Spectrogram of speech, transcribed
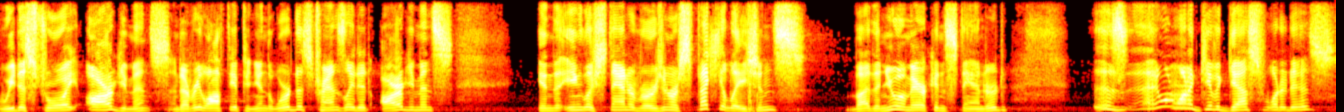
we destroy arguments and every lofty opinion. The word that's translated arguments in the English Standard Version or speculations by the New American Standard. Does anyone want to give a guess what it is?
